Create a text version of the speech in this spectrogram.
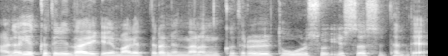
만약에 그들이 나에게 말했더라면 나는 그들을 도울 수 있었을 텐데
